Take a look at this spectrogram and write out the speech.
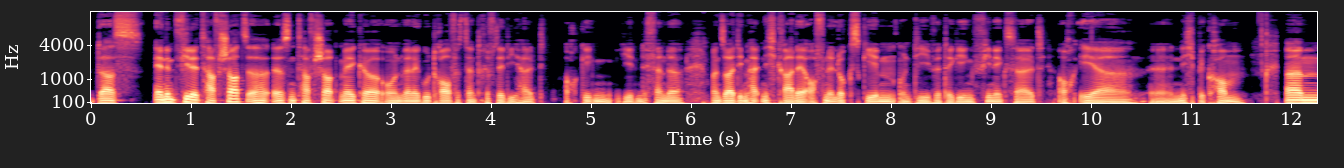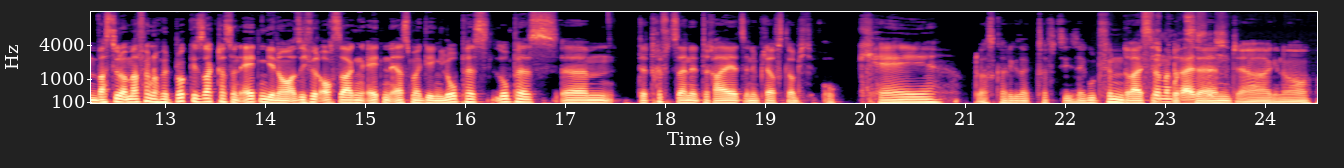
dass er nimmt viele Tough Shots, er ist ein Tough Shot Maker und wenn er gut drauf ist, dann trifft er die halt auch gegen jeden Defender. Man sollte ihm halt nicht gerade offene Looks geben und die wird er gegen Phoenix halt auch eher äh, nicht bekommen. Ähm, was du am Anfang noch mit Brook gesagt hast und Aiden, genau, also ich würde auch sagen, Aiden erstmal gegen Lopez. Lopez, ähm, der trifft seine drei jetzt in den Playoffs, glaube ich, okay Du hast gerade gesagt, trifft sie sehr gut. 35 Prozent, ja, genau.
